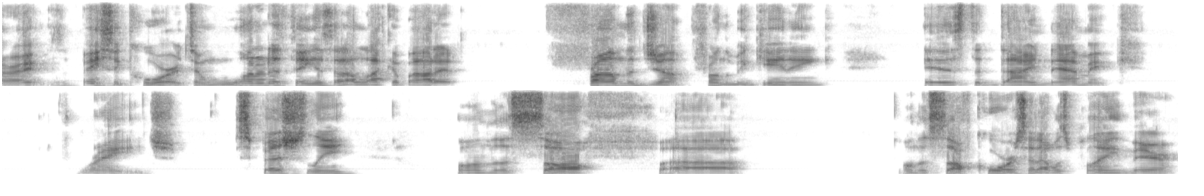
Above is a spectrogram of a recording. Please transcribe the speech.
All right, basic chords. And one of the things that I like about it from the jump, from the beginning, is the dynamic range, especially on the soft, uh, on the soft chords that I was playing there.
